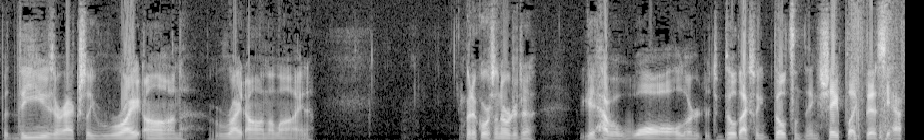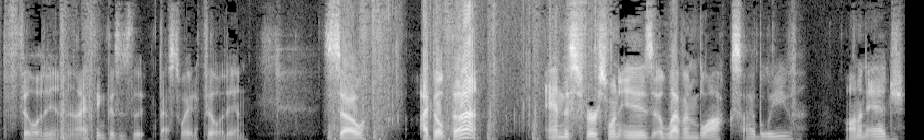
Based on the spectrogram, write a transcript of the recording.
but these are actually right on, right on the line. But of course, in order to have a wall or to build actually build something shaped like this, you have to fill it in, and I think this is the best way to fill it in. So I built that, and this first one is 11 blocks, I believe, on an edge.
